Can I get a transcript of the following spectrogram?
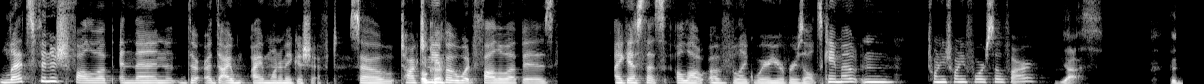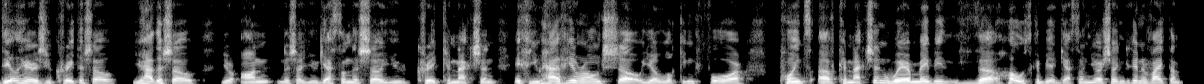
let's finish follow up and then there, I, I want to make a shift. So talk to me about what follow up is. I guess that's a lot of like where your results came out in 2024 so far. Yes. The deal here is you create the show, you have the show, you're on the show, you guest on the show, you create connection. If you have your own show, you're looking for points of connection where maybe the host can be a guest on your show and you can invite them.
